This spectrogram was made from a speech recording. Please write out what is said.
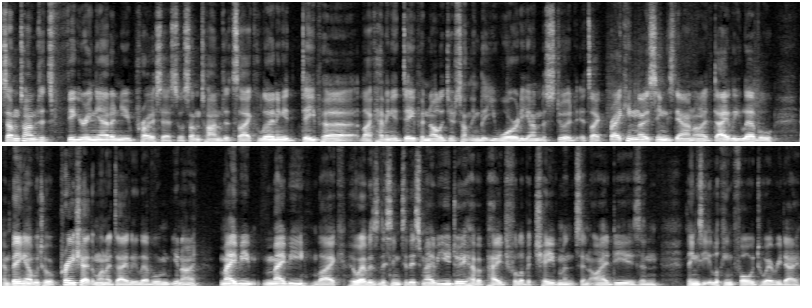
sometimes it's figuring out a new process or sometimes it's like learning a deeper like having a deeper knowledge of something that you already understood it's like breaking those things down on a daily level and being able to appreciate them on a daily level you know maybe maybe like whoever's listening to this maybe you do have a page full of achievements and ideas and things that you're looking forward to every day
